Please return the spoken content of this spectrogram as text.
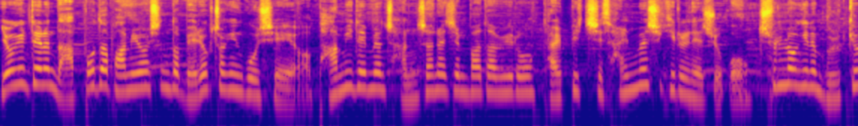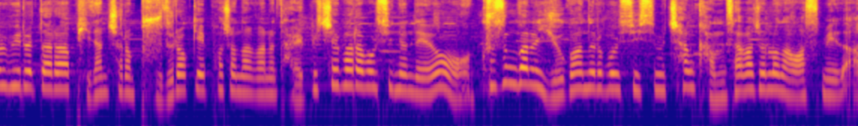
영일대는 낮보다 밤이 훨씬 더 매력적인 곳이에요. 밤이 되면 잔잔해진 바다 위로 달빛이 살며시 길을 내주고 출렁이는 물결 위를 따라 비단처럼 부드럽게 퍼져나가는 달빛을 바라볼 수 있는데요. 그 순간을 육안으로 볼 수 있으면 참 감사가 절로 나왔습니다.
